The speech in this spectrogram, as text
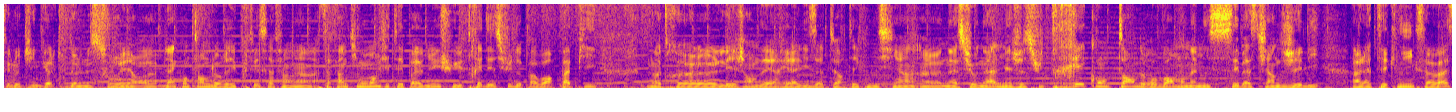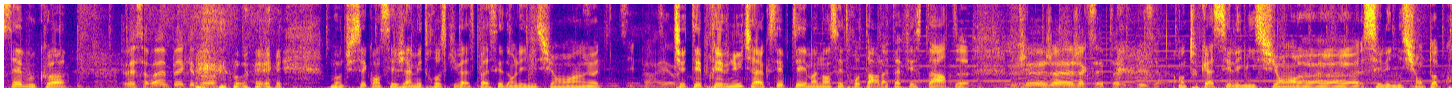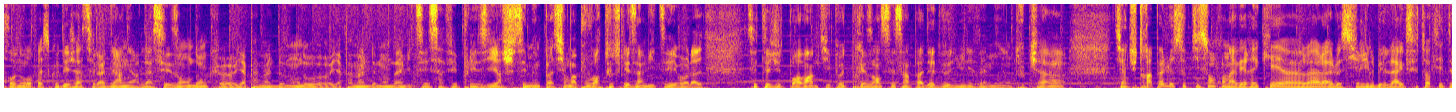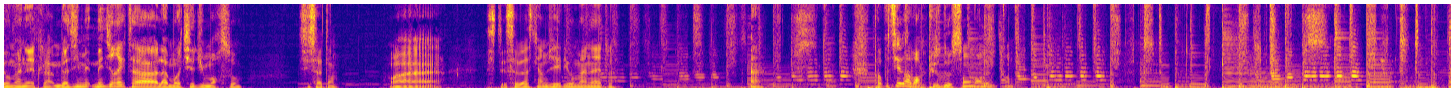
C'est le jingle qui donne le sourire. Euh, bien content de le réécouter. Ça fait un, ça fait un petit moment que j'étais pas venu. Je suis très déçu de ne pas voir Papy, notre euh, légendaire réalisateur technicien euh, national. Mais je suis très content de revoir mon ami Sébastien Gelli à la technique. Ça va, Seb ou quoi? Ouais, ça va, impec et toi? Ouais. Bon, tu sais qu'on sait jamais trop ce qui va se passer dans l'émission. Hein. Euh, tu étais prévenu, tu as accepté. Maintenant, c'est trop tard. Là, t'as fait start. J'accepte avec plaisir. En tout cas, c'est l'émission, euh, c'est l'émission top chrono parce que déjà, c'est la dernière de la saison, donc il euh, y a pas mal de monde, il y a pas mal de monde invité. Ça fait plaisir. Je sais même pas si on va pouvoir tous les inviter. Voilà, c'était juste pour avoir un petit peu de présence. C'est sympa d'être venu, les amis. En tout cas, tiens, tu te rappelles de ce petit son qu'on avait réqué là, là, le Cyril B Live? C'est toi qui étais aux manettes là. Vas-y, mets, direct à la moitié du morceau, si ça tente. Ouais, c'était Sébastien Gelli aux manettes là. Ah. Pas possible d'avoir plus de son dans le temps.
